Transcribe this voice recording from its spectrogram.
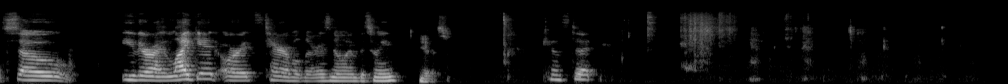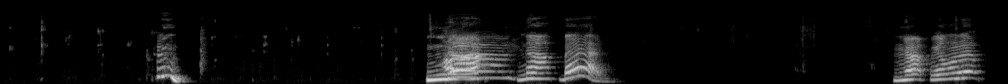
so either I like it or it's terrible. There is no in between. Yes. Okay, let's do it. Hmm. Not, Um, not bad. Not feeling it?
